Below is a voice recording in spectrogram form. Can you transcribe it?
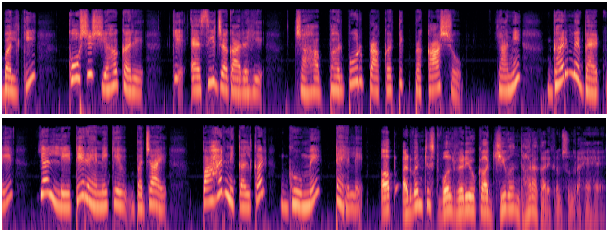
बल्कि कोशिश यह करे कि ऐसी जगह रहे जहाँ भरपूर प्राकृतिक प्रकाश हो, यानी घर में बैठने या लेटे रहने के बजाय बाहर निकलकर घूमे, टहले। आप एडवेंटिस्ट वर्ल्ड रेडियो का जीवन धारा कार्यक्रम सुन रहे हैं।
